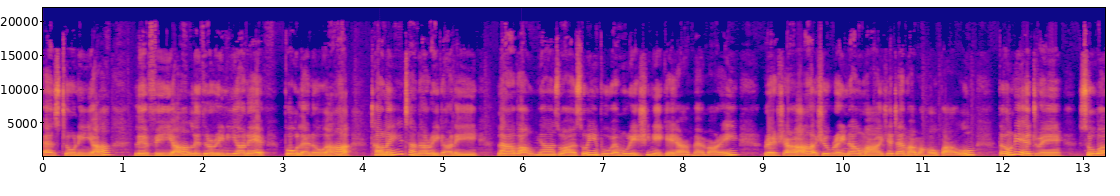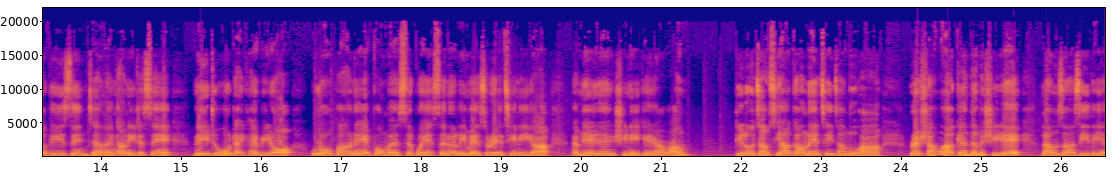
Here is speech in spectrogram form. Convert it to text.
အက်စတိုနီးယား၊လစ်ဗီးယား၊လစ်သရီးနီးယားနဲ့ပိုလန်တို့ကထောက်လိုင်းဌာနတွေကနေလာပေါင်းများစွာစိုးရင်ပူပန်မှုတွေရှိနေခဲ့တာမှန်ပါတယ်။ရုရှားကယူကရိန်းနောက်မှာရပ်တန့်မှာမဟုတ်ပါဘူး။သုံးနှစ်အတွင်းဆိုဝါဂီစင်ဂျန်လန်ကနေတဆင့်နေတိုးကိုတိုက်ခိုက်ပြီးတော့ဥရောပနဲ့ပုံမှန်စစ်ပွဲဆင်နွှဲလိမ့်မယ်ဆိုတဲ့အခြေအနေကအမြဲတမ်းရှိနေခဲ့တာပါ။ဒီလိုကြောက်စရာကောင်းတဲ့ချင်းချမှုဟာ ရုရှားမှာအကန့်အသတ်မရှိတဲ့လောင်စာစီတယံ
